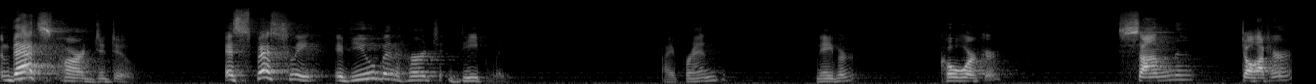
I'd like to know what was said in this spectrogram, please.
And that's hard to do, especially if you've been hurt deeply by a friend, neighbor, coworker, son, daughter,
